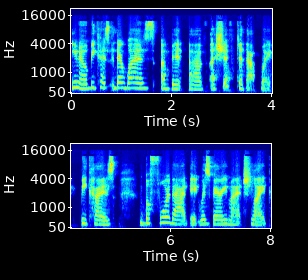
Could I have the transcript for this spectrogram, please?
you know, because there was a bit of a shift at that point because before that, it was very much like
